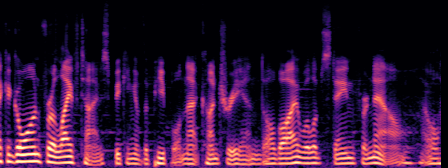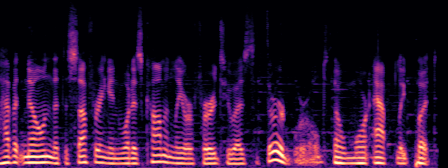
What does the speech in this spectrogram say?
I could go on for a lifetime speaking of the people in that country, and although I will abstain for now, I will have it known that the suffering in what is commonly referred to as the Third World, though more aptly put,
